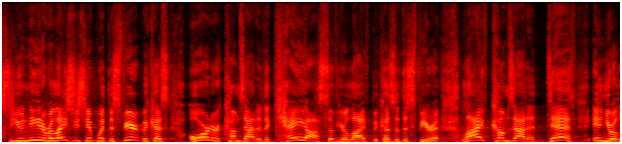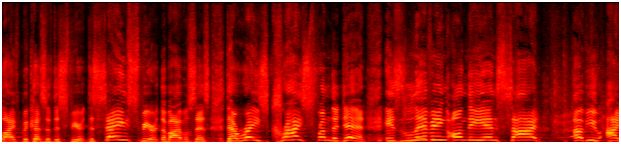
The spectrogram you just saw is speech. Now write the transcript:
So you need a relationship with the Spirit because order comes out of the chaos of your life because of the Spirit. Life comes out of death in your life because of the Spirit. The same Spirit, the Bible says, that raised Christ from the dead is living on the inside of you. I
